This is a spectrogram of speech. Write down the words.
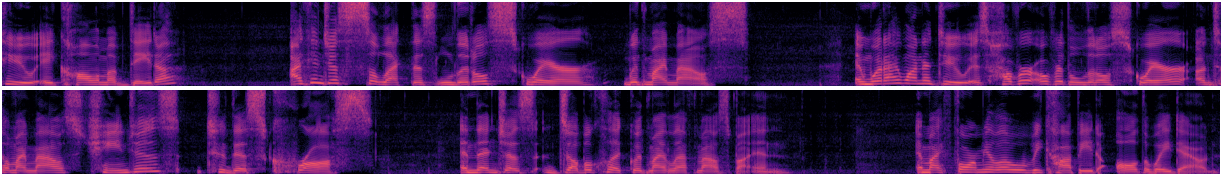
to a column of data, I can just select this little square with my mouse. And what I want to do is hover over the little square until my mouse changes to this cross, and then just double click with my left mouse button. And my formula will be copied all the way down.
